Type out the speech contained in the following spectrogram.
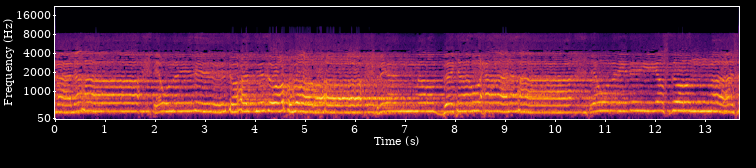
الإنسان ما لها يومئذ تحدث أخبارها بأن ربك أوحى لها يومئذ يصدر الناس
